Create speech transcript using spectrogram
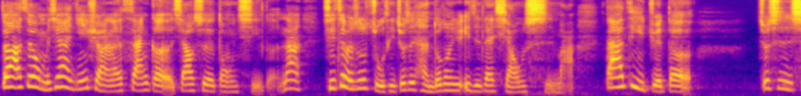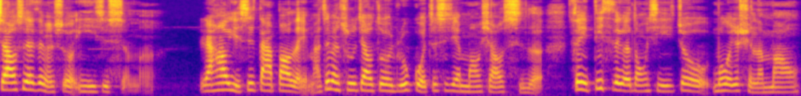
对啊，所以我们现在已经选了三个消失的东西了。那其实这本书主题就是很多东西一直在消失嘛。大家自己觉得，就是消失在这本书的意义是什么？然后也是大暴雷嘛。这本书叫做《如果这世界猫消失了》，所以第四个东西就魔鬼就选了猫。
